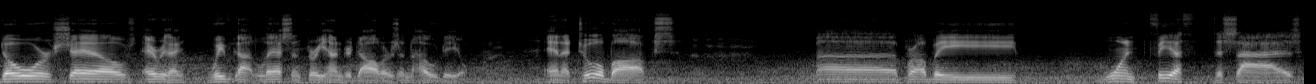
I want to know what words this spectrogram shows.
door, shelves, everything, we've got less than three hundred dollars in the whole deal. And a toolbox, uh, probably one fifth the size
